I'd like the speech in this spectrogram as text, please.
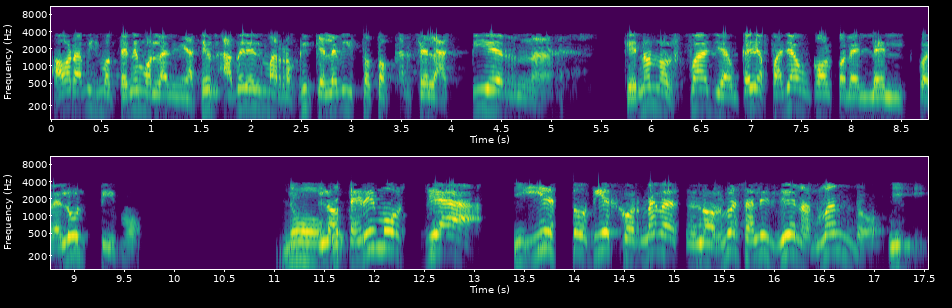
Ahora mismo tenemos la alineación. A ver el marroquí que le he visto tocarse las piernas. Que no nos falle, aunque haya fallado un gol con el, el- con el último. No, Lo tenemos ya. y, Y esto, 10 jornadas, nos va a salir bien, Armando. y,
